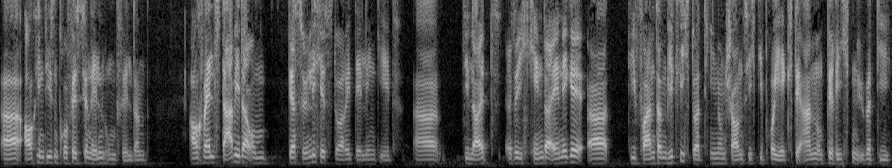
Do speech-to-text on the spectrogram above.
äh, auch in diesen professionellen Umfeldern. Auch weil es da wieder um persönliches Storytelling geht. Äh, die Leute, also ich kenne da einige, äh, die fahren dann wirklich dorthin und schauen sich die Projekte an und berichten über die.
